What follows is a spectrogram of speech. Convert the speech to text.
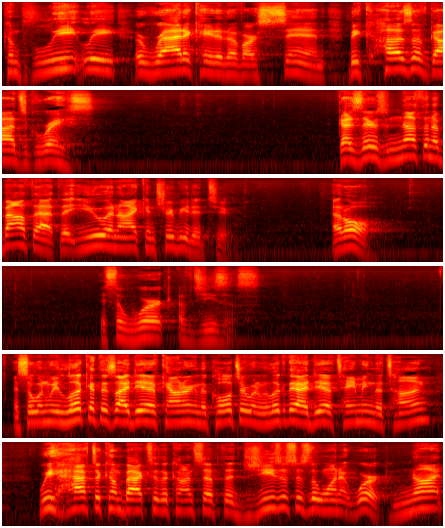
completely eradicated of our sin because of God's grace. Guys, there's nothing about that that you and I contributed to at all. It's the work of Jesus. And so when we look at this idea of countering the culture, when we look at the idea of taming the tongue, we have to come back to the concept that Jesus is the one at work, not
